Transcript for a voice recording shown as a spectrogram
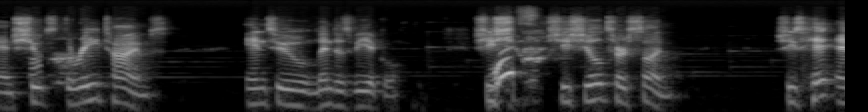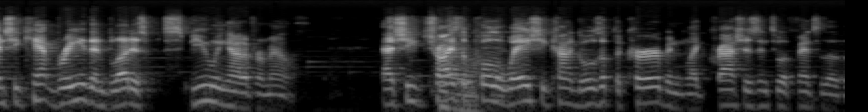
and shoots three times into Linda's vehicle. She What? she shields her son. She's hit and she can't breathe, and blood is spewing out of her mouth. As she tries to Oh. pull away, she kind of goes up the curb and like crashes into a fence of the,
